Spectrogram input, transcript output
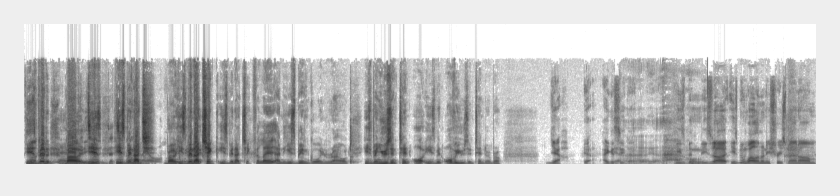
he's been, Fucking bro. and He's the he's been typical at, Ch- male. bro. He's been a chick. He's been a Chick Fil A, and he's been going round. He's been using tin. Or he's been overusing Tinder, bro. Yeah, yeah, I can see that. He's been he's uh he's been wilding on these streets, man. Um,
